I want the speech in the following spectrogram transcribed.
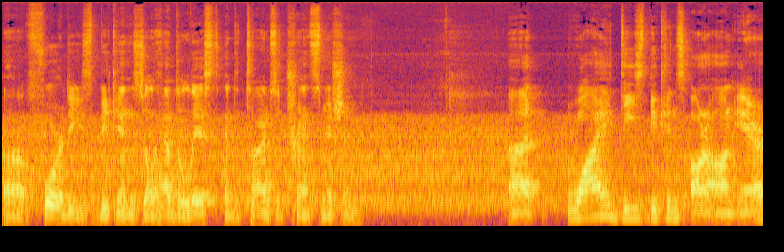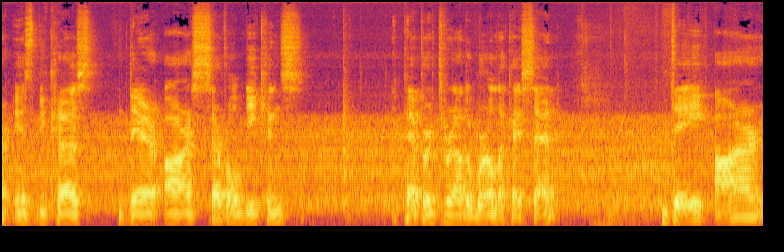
uh, for these beacons. You'll have the list and the times of transmission. Uh, why these beacons are on air is because there are several beacons peppered throughout the world, like I said. They are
